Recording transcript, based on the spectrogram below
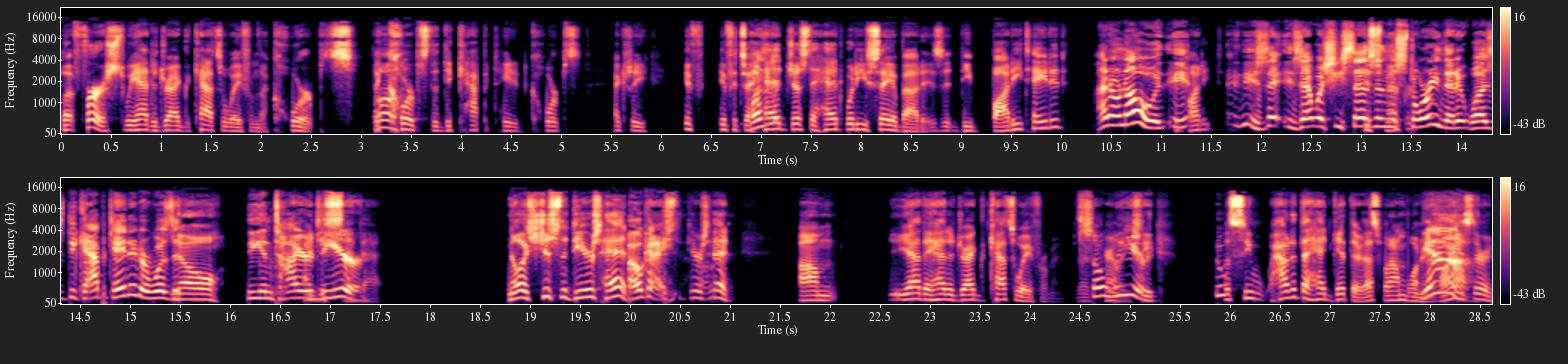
But first, we had to drag the cats away from the corpse. The Ugh. corpse, the decapitated corpse. Actually, if if it's a Was it? head, just a head, what do you say about it? Is it debodytated? I don't know. It- it- Body- Is that is that what she says in the story that it was decapitated or was it no, the entire I just deer? said that. No, it's just the deer's head. Okay. Just the deer's head. Um, yeah, they had to drag the cats away from it. So Apparently. Weird. let's see. How did the head get there? That's what I'm wondering. Why is there a,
